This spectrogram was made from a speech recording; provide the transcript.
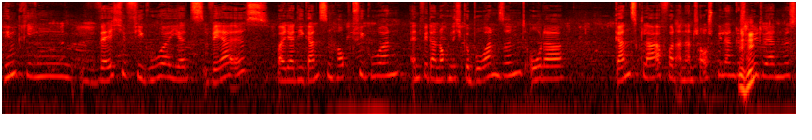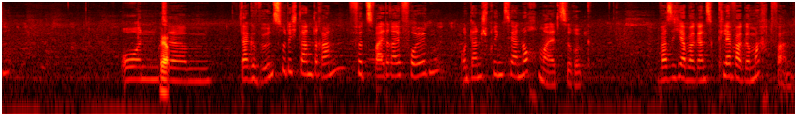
hinkriegen, welche Figur jetzt wer ist, weil ja die ganzen Hauptfiguren entweder noch nicht geboren sind oder ganz klar von anderen Schauspielern gespielt mhm. werden müssen. Und ja. ähm, da gewöhnst du dich dann dran für zwei, drei Folgen und dann springt es ja nochmal zurück. Was ich aber ganz clever gemacht fand,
